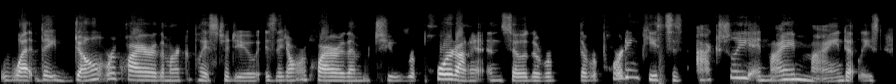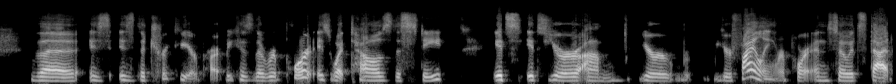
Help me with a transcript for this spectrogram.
what they don't require the marketplace to do is they don't require them to report on it. And so the re- the reporting piece is actually in my mind at least the is is the trickier part because the report is what tells the state it's it's your um your your filing report and so it's that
